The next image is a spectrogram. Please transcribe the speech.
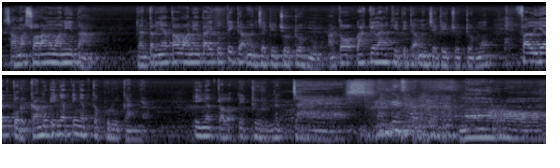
sama seorang wanita, dan ternyata wanita itu tidak menjadi jodohmu atau laki-laki tidak menjadi jodohmu, faliyat kur, kamu ingat-ingat keburukannya. Ingat kalau tidur ngeces, ngorok,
